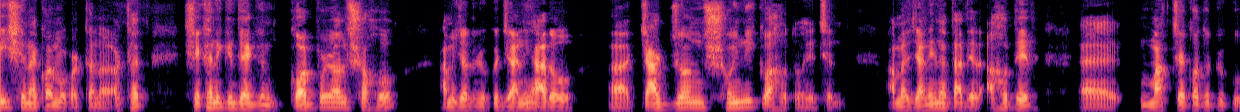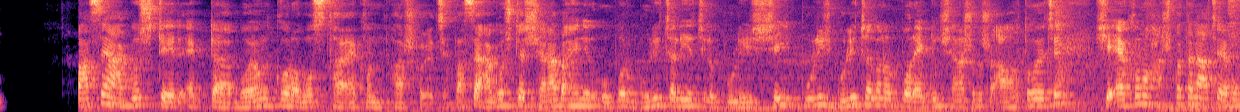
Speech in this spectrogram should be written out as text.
এই সেনা কর্মকর্তা নয়, অর্থাৎ সেখানে কিন্তু একজন কর্পোরাল সহ, আমি যতটুকু জানি আরও চারজন সৈনিক আহত হয়েছেন। আমরা জানি না তাদের আহতের মাত্রা কতটুকু। পাঁচে আগস্টের একটা ভয়ঙ্কর অবস্থা এখন ফাঁস হয়েছে। পাঁচে আগস্টের সেনাবাহিনীর উপর গুলি চালিয়েছিল পুলিশ। সেই পুলিশ গুলি চালানোর পর একজন সেনা সদস্য আহত হয়েছে। সে এখনও হাসপাতালে আছে এবং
